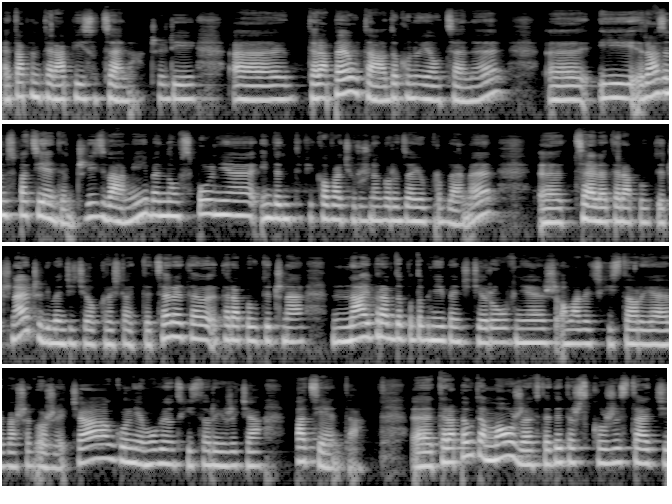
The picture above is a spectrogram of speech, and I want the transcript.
etapem terapii jest ocena, czyli e, terapeuta dokonuje oceny e, i razem z pacjentem, czyli z Wami, będą wspólnie identyfikować różnego rodzaju problemy, E, cele terapeutyczne, czyli będziecie określać te cele te terapeutyczne. Najprawdopodobniej będziecie również omawiać historię waszego życia, ogólnie mówiąc, historię życia pacjenta. E, terapeuta może wtedy też skorzystać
